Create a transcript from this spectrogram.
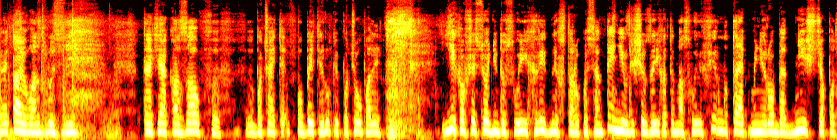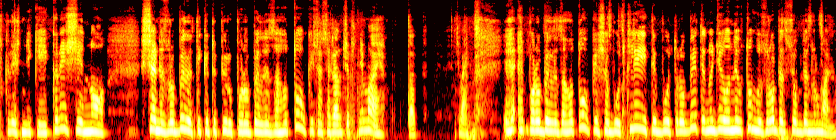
Вітаю вас, друзі. Так як я казав, вибачайте, побиті руки почовпали. Їхавши сьогодні до своїх рідних в Старокостянтинів, вирішив заїхати на свою фірму, так як мені роблять дніща, подкришники і криші, но ще не зробили, тільки тепер поробили заготовки. Зараз я гляну, чи знімає. Так, Поробили заготовки, ще будуть клеїти, будуть робити. Ну, діло не в тому, зроблять, все буде нормально.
